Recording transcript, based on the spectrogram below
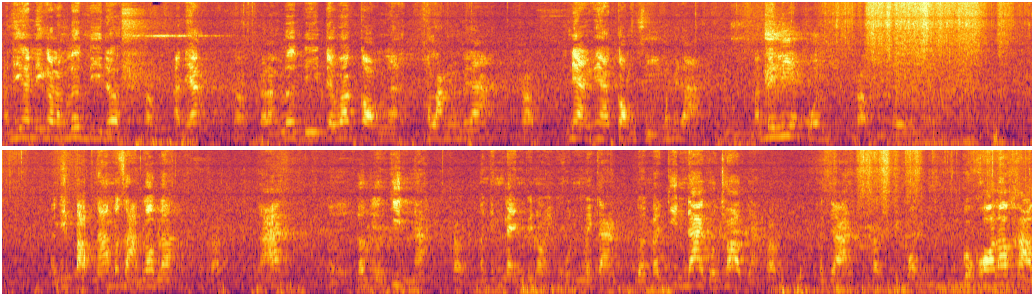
อันนี้อันนี้กำลังเริ่มดีเด้ออันเนี้ยกำลังเริ่มดีแต่ว่ากล่องอะพลังมันไม่ได้ครับเนี่ยเนี่ยกล่องสีเขาไม่ได้ มันไม่เรียกคนครับเอออันนี้ปรับน้ำมาสามรอบแล้วครับนะเออแล้วเดี๋ยวกินนะครับมันยังแรงไปหน่อยคนไม่กล้าเปิดมันกินได้คนชอบเนี่ยครับอาจารย์ครับพวกพว กคอเหล้าขาว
